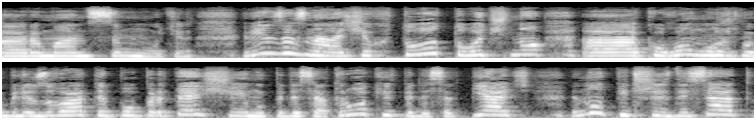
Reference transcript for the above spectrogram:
е, Роман Семутін. Він зазначив, хто точно е, кого можуть мобілізувати, попри те, що йому 50 років, 55, ну під 60,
